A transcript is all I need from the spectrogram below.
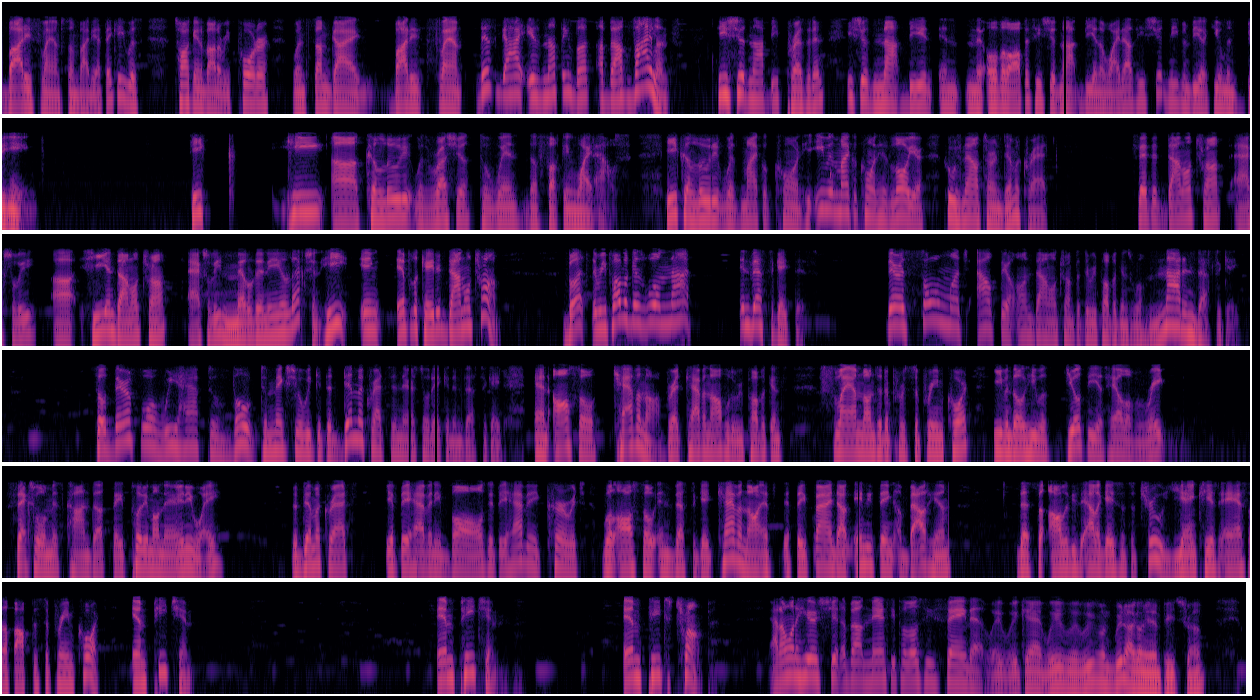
body slam somebody. I think he was talking about a reporter when some guy body slammed. This guy is nothing but about violence. He should not be president. He should not be in, in, the Oval Office. He should not be in the White House. He shouldn't even be a human being. He he uh, colluded with Russia to win the fucking White House. He colluded with Michael Cohen. He even Michael Cohen, his lawyer, who's now turned Democrat, said that Donald Trump actually, uh, he and Donald Trump actually meddled in the election. He in, implicated Donald Trump, but the Republicans will not investigate this. There is so much out there on Donald Trump that the Republicans will not investigate. So therefore, we have to vote to make sure we get the Democrats in there so they can investigate, and also Kavanaugh, Brett Kavanaugh, who the Republicans slammed onto the Supreme Court, even though he was guilty as hell of rape, sexual misconduct. They put him on there anyway. The Democrats, if they have any balls, if they have any courage, will also investigate Kavanaugh. If if they find out anything about him that all of these allegations are true, yank his ass up off the Supreme Court, impeach him, impeach him, impeach Trump. I don't want to hear shit about Nancy Pelosi saying that we we can't we we, we we're not going to impeach Trump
